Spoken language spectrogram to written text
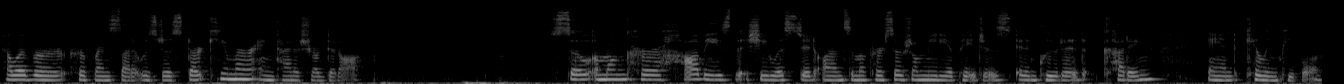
However, her friends thought it was just dark humor and kind of shrugged it off. So, among her hobbies that she listed on some of her social media pages, it included cutting and killing people.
